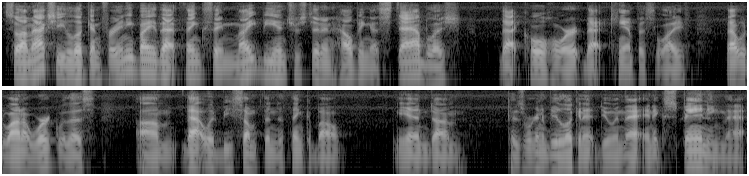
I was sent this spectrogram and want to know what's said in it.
so i'm actually looking for anybody that thinks they might be interested in helping establish that cohort that campus life that would want to work with us um, that would be something to think about and because we're going to be looking at doing that and expanding that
